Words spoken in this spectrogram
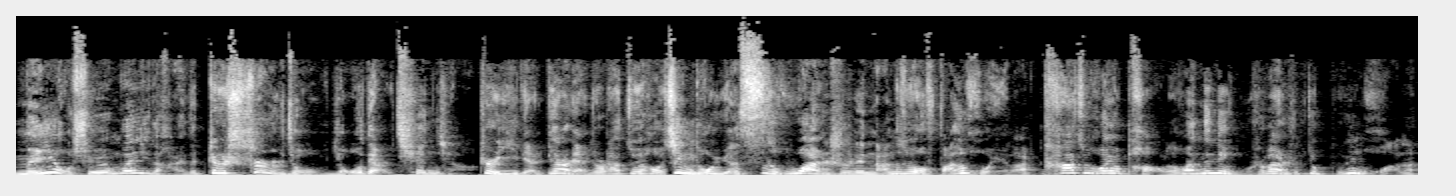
没有血缘关系的孩子，这个事儿就有点牵强。这是一点。第二点就是他最后镜。头语言似乎暗示这男的最后反悔了，他最后要跑了的话，那那五十万是不是就不用还了？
